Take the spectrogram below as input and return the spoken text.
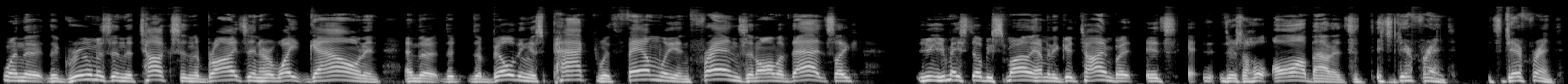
when the, the groom is in the tux and the bride's in her white gown and, and the, the, the building is packed with family and friends and all of that. It's like, you, you may still be smiling, having a good time, but it's, there's a whole awe about it. It's, it's different. It's different.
